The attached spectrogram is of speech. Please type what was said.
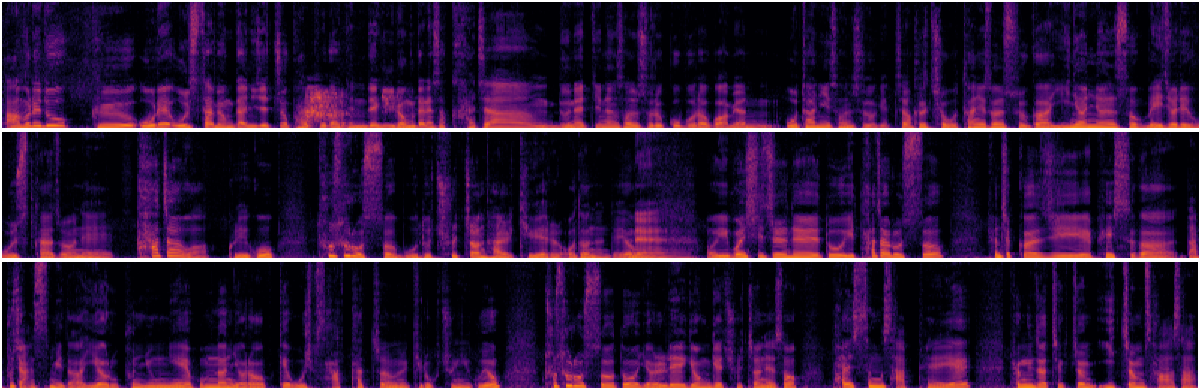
아무래도 그 올해 올스타 명단 이제 쭉 발표가 됐는데 이 명단에서 가장 눈에 띄는 선수를 꼽으라고 하면 오타니 선수겠죠. 그렇죠. 오타니 선수가 2년 연속 메이저리그 올스타전에 타자와 그리고 투수로서 모두 출전할 기회를 얻었는데요. 네. 어, 이번 시즌에도 이 타자로서 현재까지의 페이스가 나쁘지 않습니다. 2할 5푼 6리에 홈런 19개 54타점을 기록 중이고요. 투수로서도 14경기에 출전해서 8승 4패에 평균 자책점 2.44.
